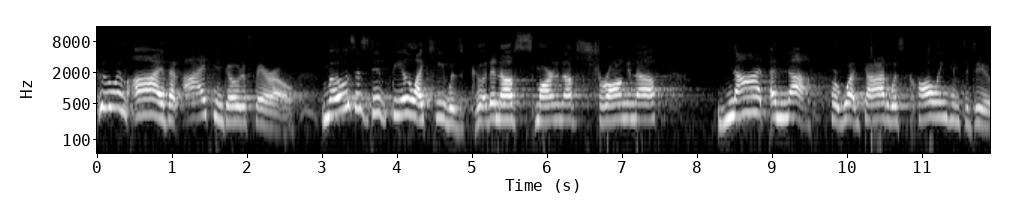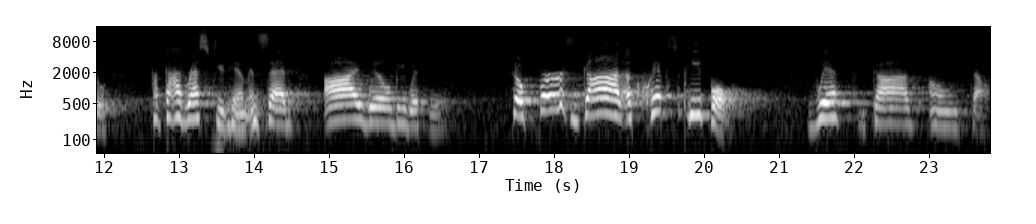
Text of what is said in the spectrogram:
Who am I that I can go to Pharaoh? Moses didn't feel like he was good enough, smart enough, strong enough, not enough for what God was calling him to do. But God rescued him and said, I will be with you. So, first, God equips people with God's own self.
